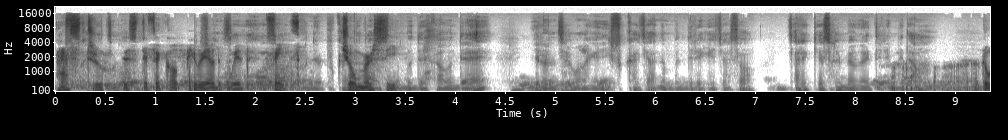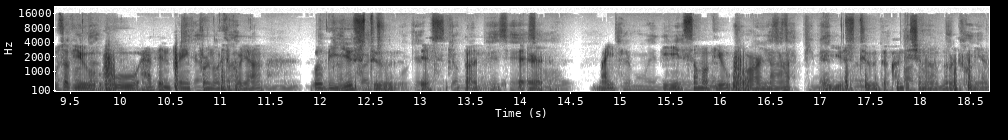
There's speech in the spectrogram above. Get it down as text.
pass through this difficult period with faith. Show mercy. 가시는 분들 가운데 이런 상황에 익숙하지 않은 분들이 계셔서 짧게 설명을 드립니다. Uh, those of you who have been praying for North Korea will be used to this, but there might be some of you who are not used to the condition of North Korea.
